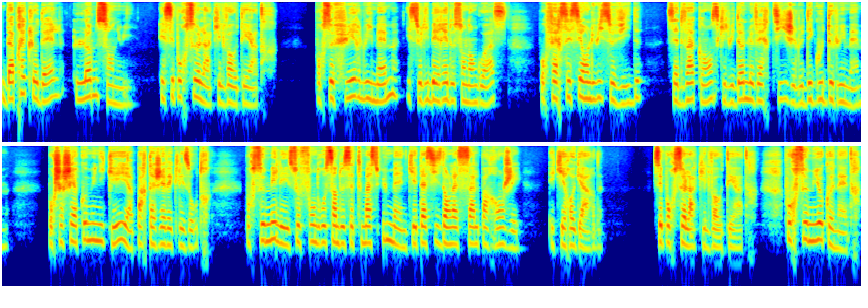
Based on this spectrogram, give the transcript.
D'après Claudel, l'homme s'ennuie, et c'est pour cela qu'il va au théâtre. Pour se fuir lui-même et se libérer de son angoisse, pour faire cesser en lui ce vide, cette vacance qui lui donne le vertige et le dégoût de lui-même, pour chercher à communiquer et à partager avec les autres, pour se mêler, se fondre au sein de cette masse humaine qui est assise dans la salle par rangées et qui regarde. C'est pour cela qu'il va au théâtre, pour se mieux connaître,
